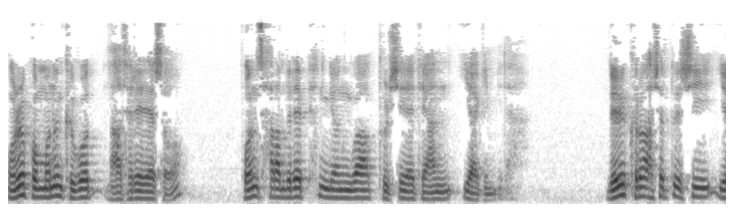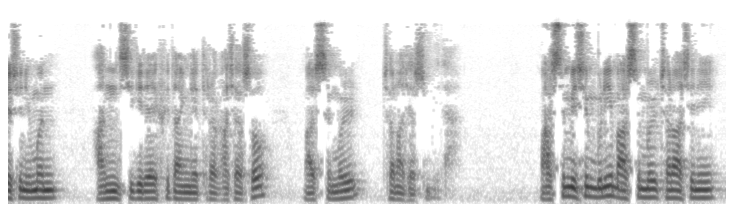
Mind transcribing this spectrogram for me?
오늘 본문은 그곳 나사렛에서 본 사람들의 편견과 불신에 대한 이야기입니다. 늘 그러하셨듯이 예수님은 안식일의 회당에 들어가셔서 말씀을 전하셨습니다. 말씀이신 분이 말씀을 전하시니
